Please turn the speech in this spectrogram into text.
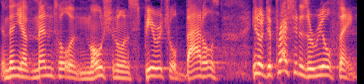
and then you have mental and emotional and spiritual battles. You know, depression is a real thing.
